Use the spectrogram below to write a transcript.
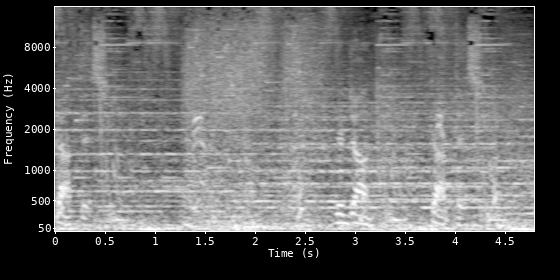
Got this. You're done. Got this.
